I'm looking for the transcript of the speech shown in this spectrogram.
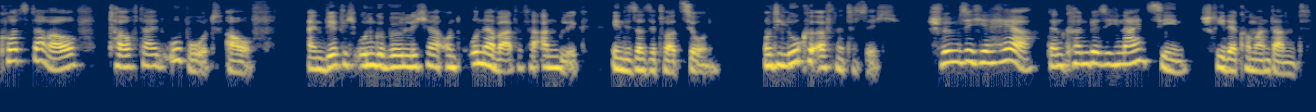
Kurz darauf tauchte ein U-Boot auf. Ein wirklich ungewöhnlicher und unerwarteter Anblick in dieser Situation. Und die Luke öffnete sich. Schwimmen Sie hierher, dann können wir Sie hineinziehen, schrie der Kommandant.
